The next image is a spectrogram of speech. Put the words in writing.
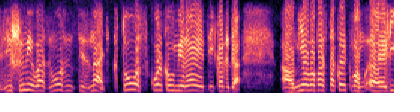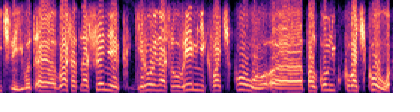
лишены возможности знать, кто сколько умирает и когда. А у меня вопрос такой к вам э, личный. Вот э, ваше отношение к герою нашего времени Квачкову, э, полковнику Квачкову.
